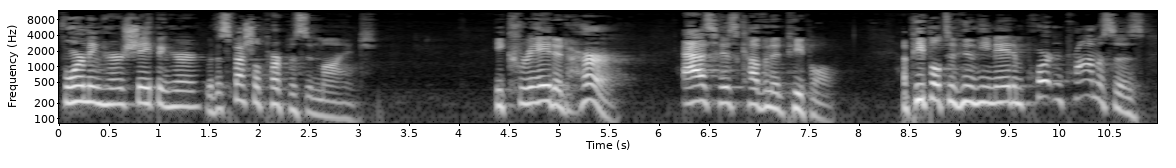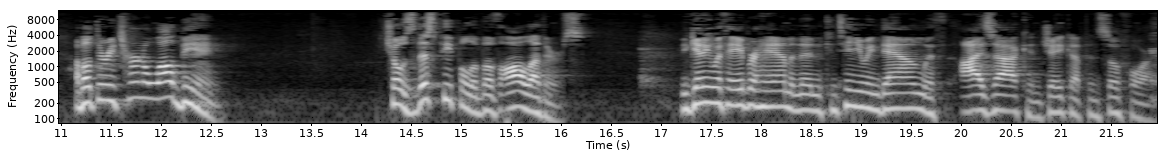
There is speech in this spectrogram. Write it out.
forming her, shaping her with a special purpose in mind. He created her as his covenant people. A people to whom he made important promises about their eternal well-being. Chose this people above all others. Beginning with Abraham and then continuing down with Isaac and Jacob and so forth.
